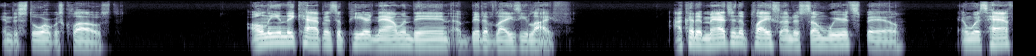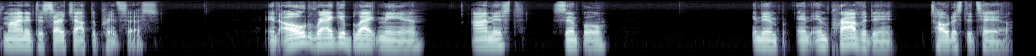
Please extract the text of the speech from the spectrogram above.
and the store was closed. Only in the cabins appeared now and then a bit of lazy life. I could imagine the place under some weird spell and was half minded to search out the princess. An old, ragged black man, honest, simple, and, imp- and improvident, told us the tale.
